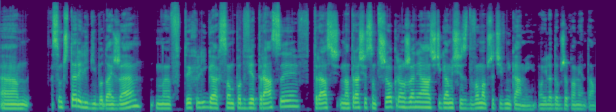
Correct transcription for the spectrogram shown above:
Em, są cztery ligi bodajże. W tych ligach są po dwie trasy. Tras, na trasie są trzy okrążenia. Ścigamy się z dwoma przeciwnikami, o ile dobrze pamiętam.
